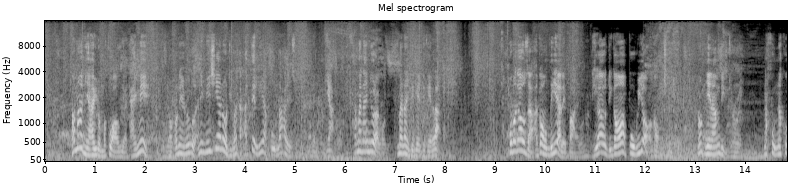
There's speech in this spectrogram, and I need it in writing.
။ဘာမှအများကြီးတော့မကွာဘူးဗျာ။ဒါပေမဲ့ ကျွန်တော်တော့နေမျိုးလို့ animation ကတော့ဒီဘက်ကအသက်လေးကပိုလာတယ်ဆိုရင်လည်းမရဘူး။အမှန်တိုင်းပြောတာကောင်းပြီ။အမှန်တိုင်းတကယ်တကယ်လား။ဟိုဘက်ကဥစားအကောင်သေးရလဲပါတယ်ဗောနော်။ဒီကဒီကောင်ကပို့ပြီးတော့အကောင်ချင်းတယ်။နော်မြင်လားမသိဘူးကျွန်တော်တို့။နှစ်ခုနှစ်ခု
